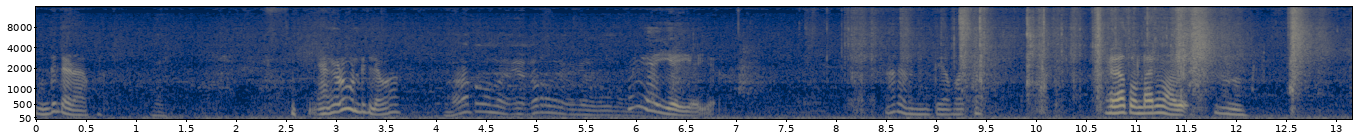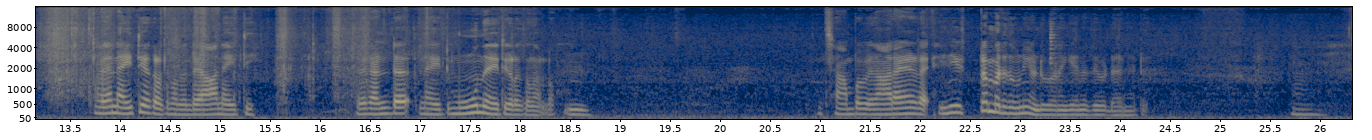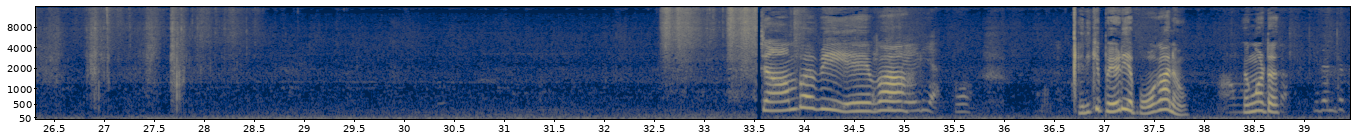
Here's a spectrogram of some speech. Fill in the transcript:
ഉണ്ടില്ലടാ. ഞങ്ങളും ഉണ്ടില്ല വാ. അയ്യോ അയ്യോ അയ്യോ ആരാണ് കിട്ടിയ പട്ടം അതിനകത്തുണ്ടായിരുന്നു അത് അതെ നൈറ്റി കിടക്കുന്നുണ്ട് ആ നൈറ്റി അത് രണ്ട് നൈറ്റ് മൂന്ന് നൈറ്റ് കിടക്കുന്നുണ്ടോ? ശാമ്പ നാരായണയുടെ. ഇനി ഇഷ്ടം പോലെ തുണിയുണ്ട് വേണമെങ്കിൽ അതിനകത്ത് ഇടാനായിട്ട്. എനിക്ക് പേടിയാ പോകാനോ? എങ്ങോട്ട്?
